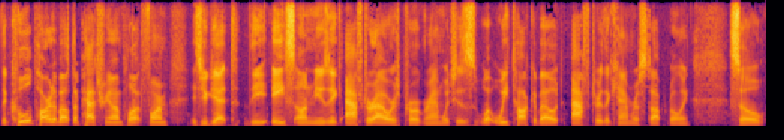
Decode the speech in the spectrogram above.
The cool part about the Patreon platform is you get the Ace on Music After Hours program, which is what we talk about after the cameras stop rolling. So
